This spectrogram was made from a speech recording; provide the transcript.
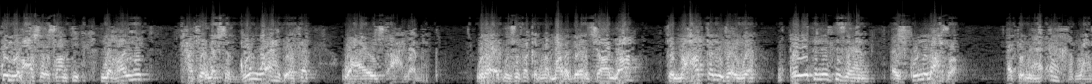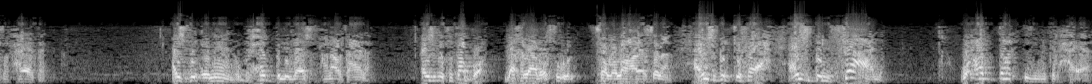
كل يوم 10 سم لغاية هتلاقي نفسك جوه اهدافك وعايش أحلامك. ولغاية نشوفك المرة الجاية إن شاء الله في المحطة اللي جاية وقوة الالتزام. عيش كل لحظة لكنها آخر لحظة في حياتك. عيش بالإيمان وبالحب لله سبحانه وتعالى. عيش بالتطبع داخل الرسول صلى الله عليه وسلم. عيش بالكفاح عيش بالفعل. وقدر قيمة الحياة.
